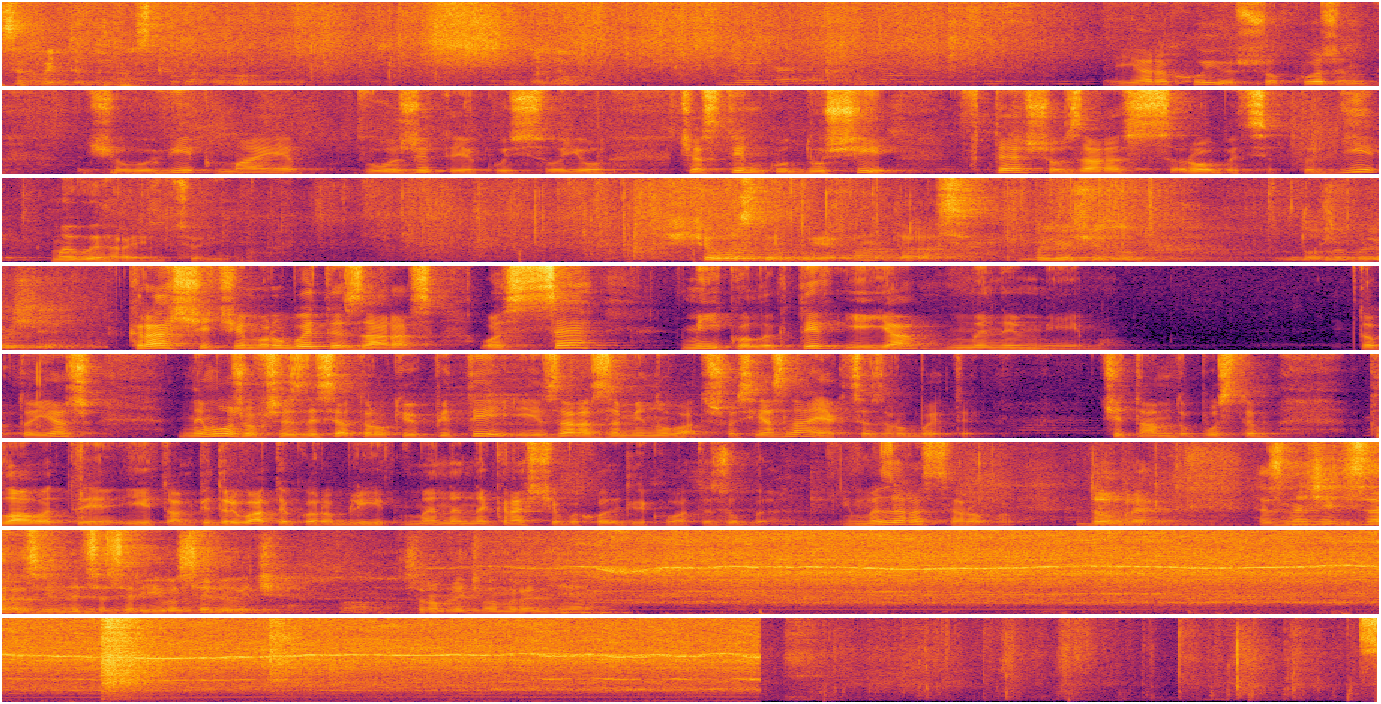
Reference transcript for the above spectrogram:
Заходьте, будь ласка. Я рахую, що кожен чоловік має вложити якусь свою частинку душі в те, що зараз робиться. Тоді ми виграємо цю війну. Що вас турбує, пане Тарасе? Болючий зуб. Дуже болючий. Краще, чим робити зараз ось це, мій колектив і я, ми не вміємо. Тобто я ж не можу в 60 років піти і зараз замінувати щось. Я знаю, як це зробити. Чи там, допустимо, плавати і там підривати кораблі. У мене найкраще виходить лікувати зуби. І ми зараз це робимо. Добре. Значить, зараз звільниться Сергій Васильович. Зроблять вам рентген.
